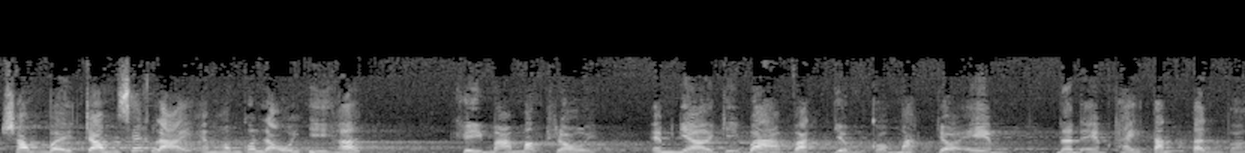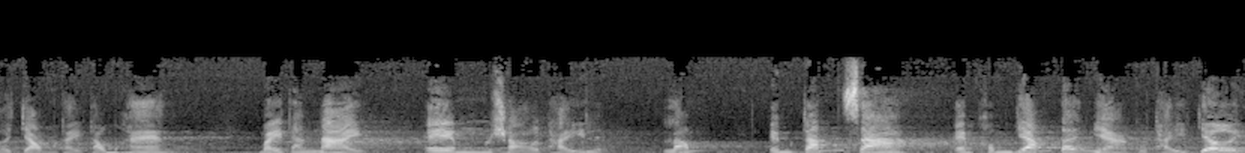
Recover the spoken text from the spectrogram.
Xong bề trong xét lại, em không có lỗi gì hết. Khi má mất rồi, Em nhờ chị ba vạch dùm con mắt cho em, Nên em thấy tánh tình vợ chồng thầy thông hàng. Mấy tháng nay, em sợ thầy lắm. Em tránh xa, Em không dám tới nhà của thầy chơi.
